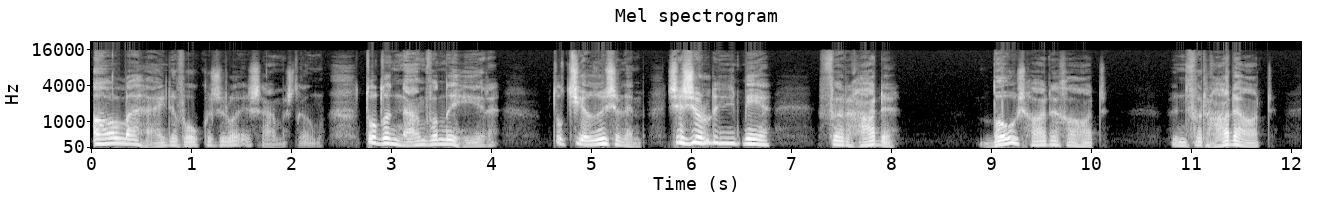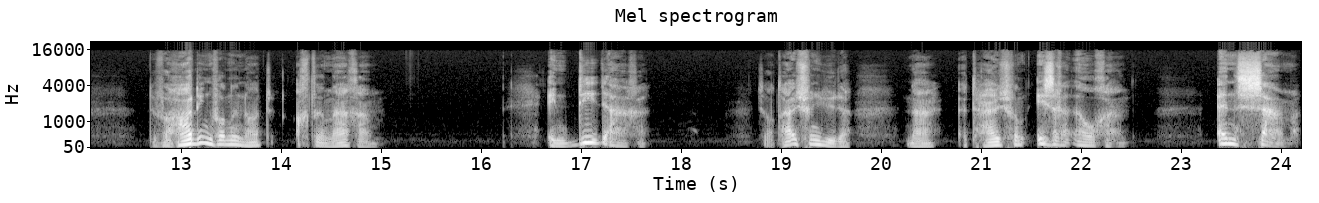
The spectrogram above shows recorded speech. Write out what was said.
Alle heidevolken zullen samenstromen tot de naam van de Heere, tot Jeruzalem. Ze zullen niet meer verharden, booshardige hart, hun verharde hart, de verharding van hun hart achterna gaan. In die dagen zal het huis van Juda naar het huis van Israël gaan. En samen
